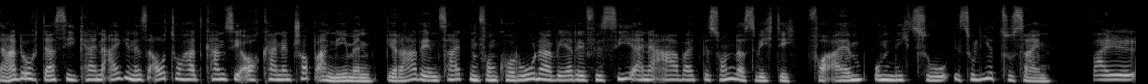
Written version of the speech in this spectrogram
Dadurch, dass sie kein eigenes Auto hat, kann sie auch keinen Job annehmen. Gerade in Zeiten von Corona wäre für sie eine Arbeit besonders wichtig, vor allem um nicht so isoliert zu sein. Weil,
